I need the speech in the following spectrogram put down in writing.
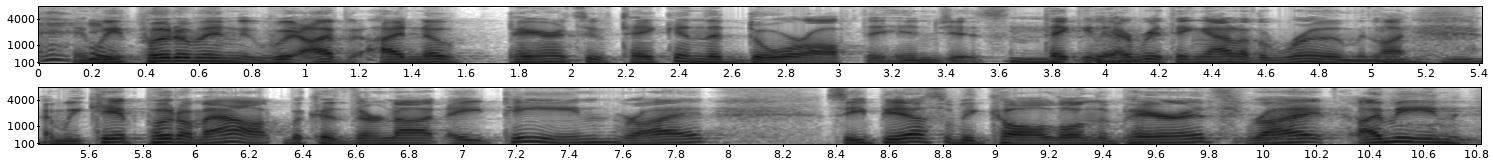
And we put them in. We, I've, i know parents who've taken the door off the hinges, mm-hmm. taken everything out of the room, and like, mm-hmm. and we can't put them out because they're not 18, right? CPS will be called on the parents, right? I mean,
